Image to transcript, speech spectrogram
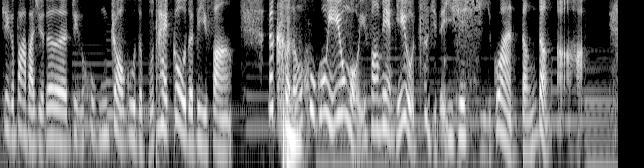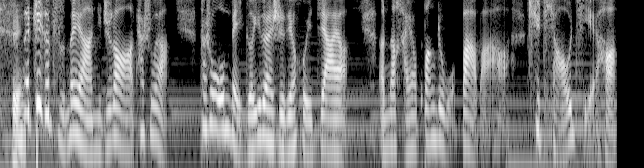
这个爸爸觉得这个护工照顾的不太够的地方。那可能嗯护工也有某一方面也有自己的一些习惯等等啊，哈。对那这个姊妹啊，你知道啊，她说呀、她说我每隔一段时间回家呀，啊，那还要帮着我爸爸哈、去调节哈、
